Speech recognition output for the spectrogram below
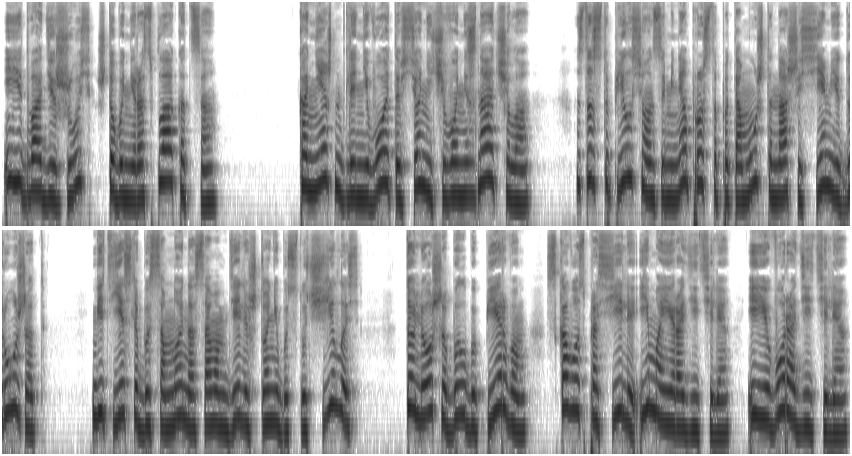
и едва держусь, чтобы не расплакаться. Конечно, для него это все ничего не значило – Заступился он за меня просто потому, что наши семьи дружат. Ведь если бы со мной на самом деле что-нибудь случилось, то Лёша был бы первым, с кого спросили и мои родители, и его родители.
